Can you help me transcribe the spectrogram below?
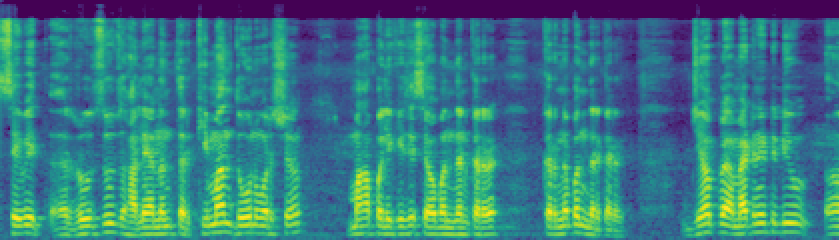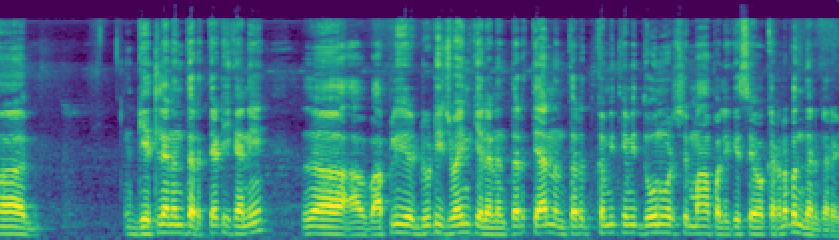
सेवेत रुजू झाल्यानंतर किमान दोन वर्ष महापालिकेचे सेवा बंधन कर करणं बंद करेल जेव्हा मॅटर्निटी लिव्ह घेतल्यानंतर त्या ठिकाणी आपली ड्युटी जॉईन केल्यानंतर त्यानंतर कमीत कमी दोन वर्ष महापालिकेत सेवा करणं बंधन करेल.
